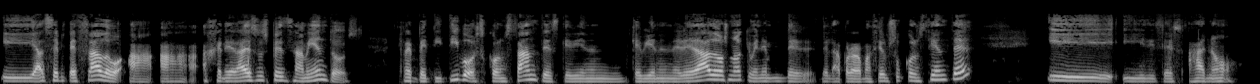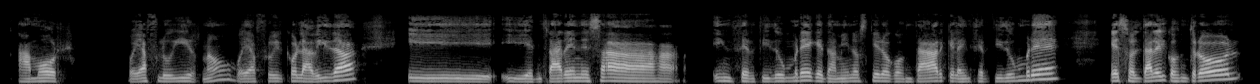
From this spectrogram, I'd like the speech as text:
y has empezado a, generar esos pensamientos repetitivos, constantes, que vienen, que vienen heredados, ¿no? Que vienen de, la programación subconsciente y, dices, ah, no, amor, voy a fluir, ¿no? Voy a fluir con la vida y, entrar en esa incertidumbre que también os quiero contar, que la incertidumbre es soltar el control.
